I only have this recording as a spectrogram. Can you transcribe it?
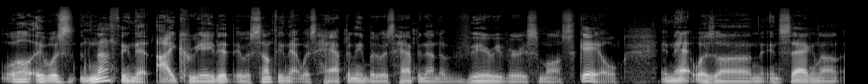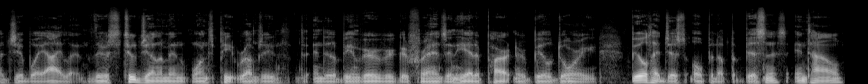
Well, it was nothing that I created. It was something that was happening, but it was happening on a very, very small scale. And that was on in Saginaw, Ojibway Island. There's two gentlemen. One's Pete Rumsey, ended up being very, very good friends, and he had a partner, Bill Doring. Bill had just opened up a business in town,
